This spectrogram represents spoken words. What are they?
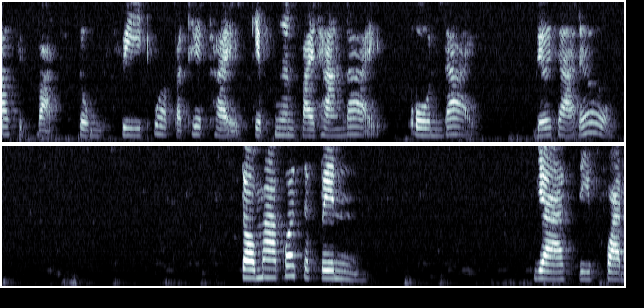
190 บาท ส่งฟรีทั่วประเทศไทย เก็บเงินปลายทางได้ โอนได้ เด้อจ้าเด้อ ต่อมาก็จะเป็น ยาสีฟัน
